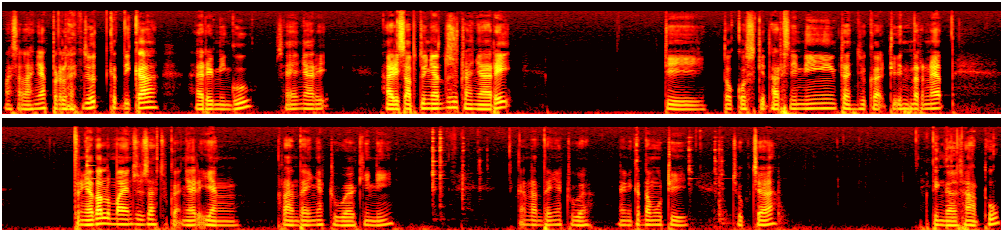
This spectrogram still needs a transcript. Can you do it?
Masalahnya berlanjut ketika hari minggu saya nyari hari sabtunya itu sudah nyari di toko sekitar sini dan juga di internet. Ternyata lumayan susah juga nyari yang rantainya dua gini. Kan rantainya dua. Nah ini ketemu di Jogja. Tinggal satu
